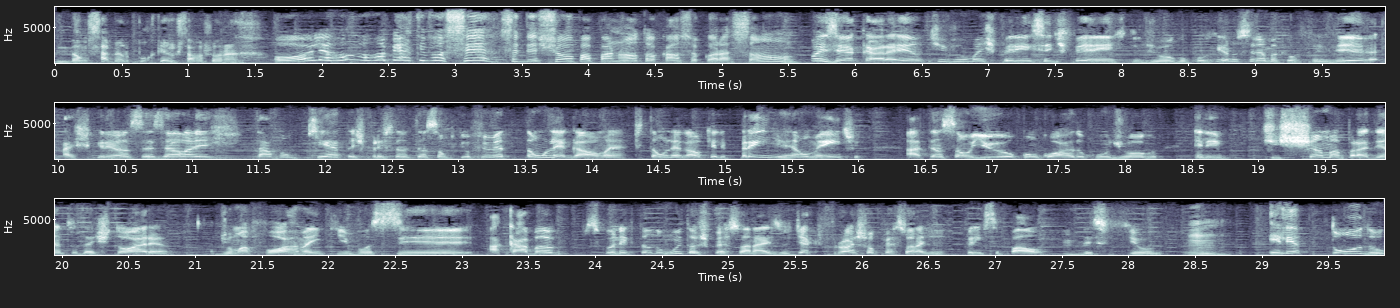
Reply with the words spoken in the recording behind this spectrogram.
não sabendo por que eu estava chorando. Olha, Ro- Roberto, e você? Você deixou o Papai Noel tocar o seu coração? Pois é, cara, eu tive uma experiência diferente do Diogo, porque no cinema que eu fui ver, as crianças elas estavam quietas, prestando atenção, porque o filme é tão legal, mas tão legal que ele prende realmente a atenção. E eu concordo com o Diogo. Ele te chama pra dentro da história de uma forma em que você acaba se conectando muito aos personagens. O Jack Frost é o personagem principal desse filme Hum. Ele é todo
